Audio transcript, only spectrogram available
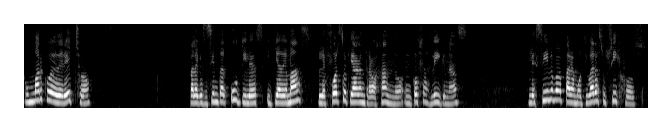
un marco de derecho para que se sientan útiles y que además el esfuerzo que hagan trabajando en cosas dignas les sirva para motivar a sus hijos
